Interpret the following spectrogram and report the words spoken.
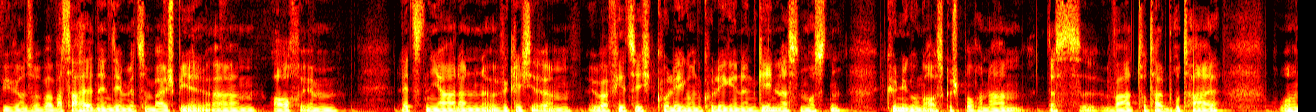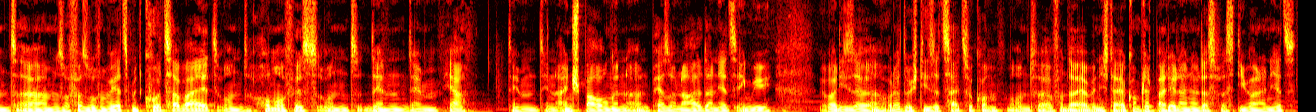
wie wir uns über Wasser halten, indem wir zum Beispiel ähm, auch im letzten Jahr dann wirklich ähm, über 40 Kollegen und Kolleginnen gehen lassen mussten, Kündigung ausgesprochen haben. Das war total brutal. Und ähm, so versuchen wir jetzt mit Kurzarbeit und Homeoffice und den, dem, ja, dem, den Einsparungen an Personal dann jetzt irgendwie über diese oder durch diese Zeit zu kommen. Und äh, von daher bin ich da ja komplett bei dir, Daniel, dass wir es lieber dann jetzt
